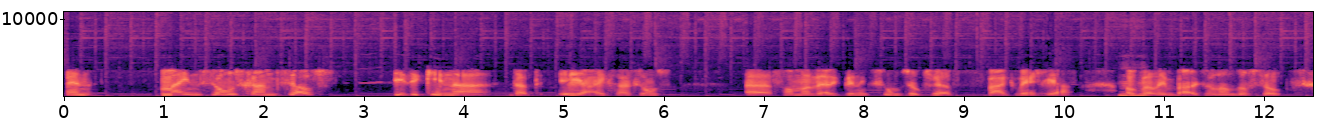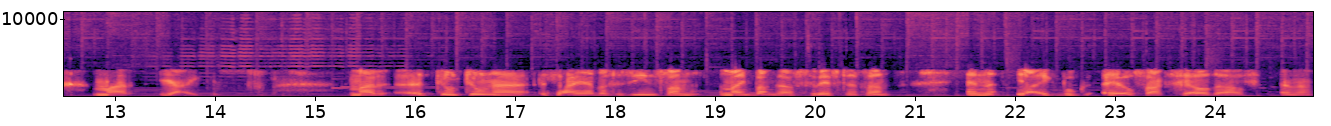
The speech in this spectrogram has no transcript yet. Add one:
En mijn zoons gaan zelfs iedere keer na dat, ja, ik ga soms, uh, van mijn werk ben ik soms ook uh, vaak weg, ja. Ook wel in het buitenland of zo. Maar, ja, ik, maar uh, toen, toen zij hebben gezien van mijn bankafschriften van, en ja, ik boek heel vaak gelden af. En,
